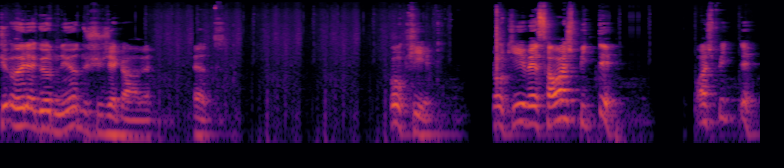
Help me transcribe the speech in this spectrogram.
Ki öyle görünüyor düşecek abi. Evet. Çok iyi. Çok iyi ve savaş bitti. Savaş bitti.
